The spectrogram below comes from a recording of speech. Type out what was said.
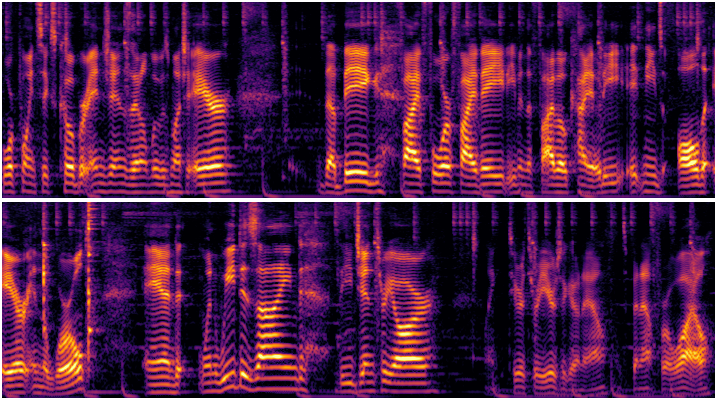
4.6 Cobra engines, they don't move as much air. The big 5.4, 5.8, even the 5.0 Coyote, it needs all the air in the world. And when we designed the Gen 3R, like two or three years ago now, it's been out for a while,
